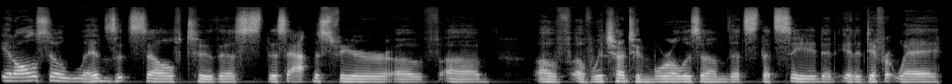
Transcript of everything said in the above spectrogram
it also lends itself to this this atmosphere of um, of of witch hunting moralism that's that's seen in, in a different way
